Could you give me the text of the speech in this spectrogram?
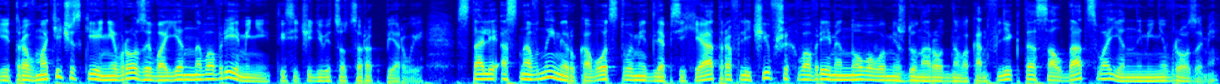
и травматические неврозы военного времени 1941 стали основными руководствами для психиатров, лечивших во время нового международного конфликта солдат с военными неврозами.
